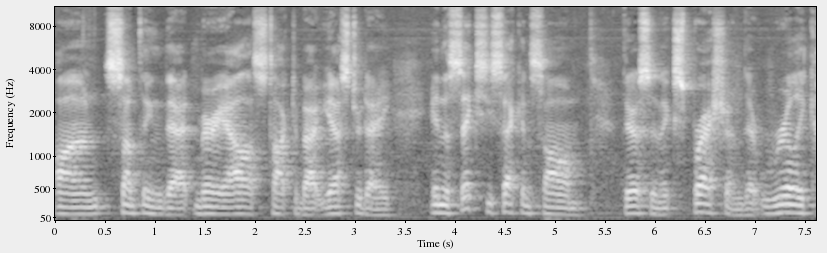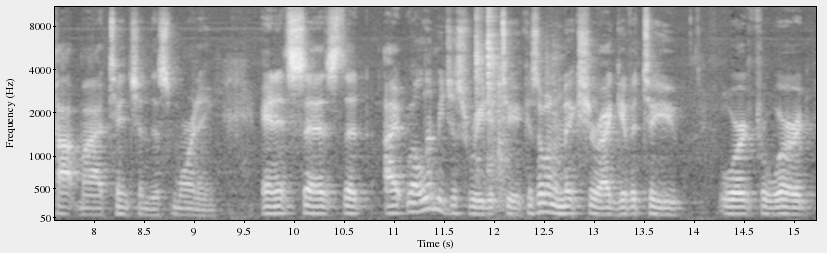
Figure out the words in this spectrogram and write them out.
on something that Mary Alice talked about yesterday. In the 62nd Psalm, there's an expression that really caught my attention this morning. And it says that I, well, let me just read it to you because I want to make sure I give it to you word for word.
